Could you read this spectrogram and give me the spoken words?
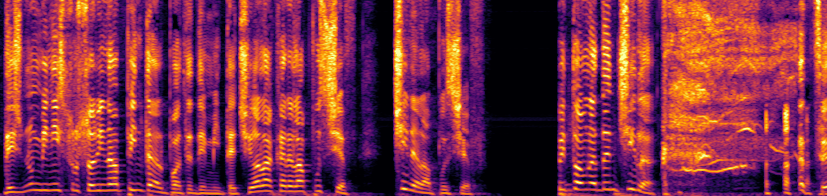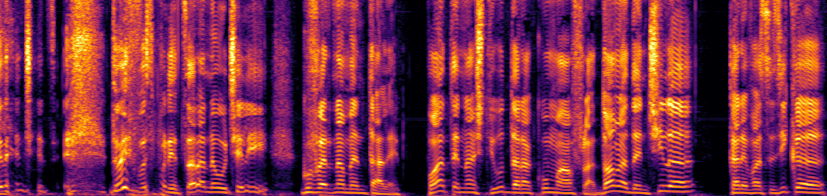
Deci nu ministrul Sorina Pintea îl poate demite, ci ăla care l-a pus șef. Cine l-a pus șef? Păi doamna Dăncilă! Înțelegeți? Doi, vă spune, țara năucelii guvernamentale. Poate n-a știut, dar acum a aflat. Doamna Dăncilă, care va să zică,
